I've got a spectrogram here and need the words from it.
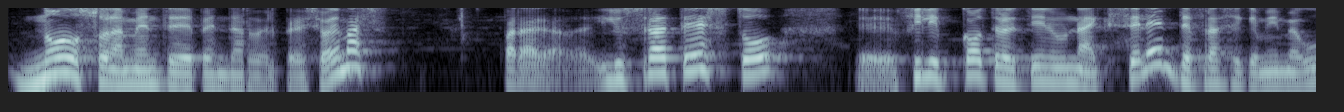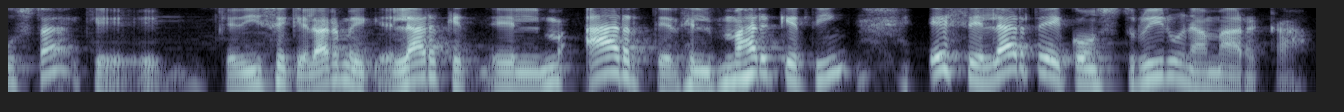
no solamente depender del precio. Además, para ilustrarte esto, eh, Philip Kotler tiene una excelente frase que a mí me gusta, que, dice que el, arte del marketing es el arte de construir una marca.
